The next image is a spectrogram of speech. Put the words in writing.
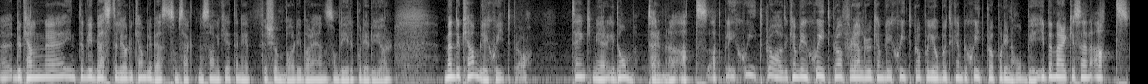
Eh, Du kan eh, inte bli bäst, eller ja, du kan bli bäst som sagt, men sannolikheten är försumbar. Det är bara en som blir det på det du gör. Men du kan bli skitbra. Tänk mer i de termerna. Att, att bli skitbra. Du kan bli en skitbra förälder, du kan bli skitbra på jobbet, du kan bli skitbra på din hobby. I bemärkelsen att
